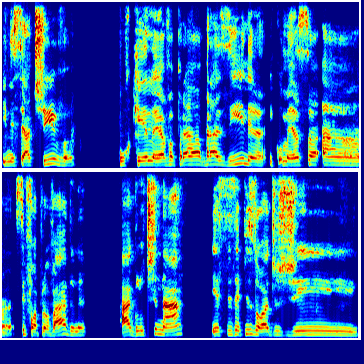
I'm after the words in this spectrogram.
iniciativa porque leva para Brasília e começa a, se for aprovado, né, a aglutinar esses episódios de,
